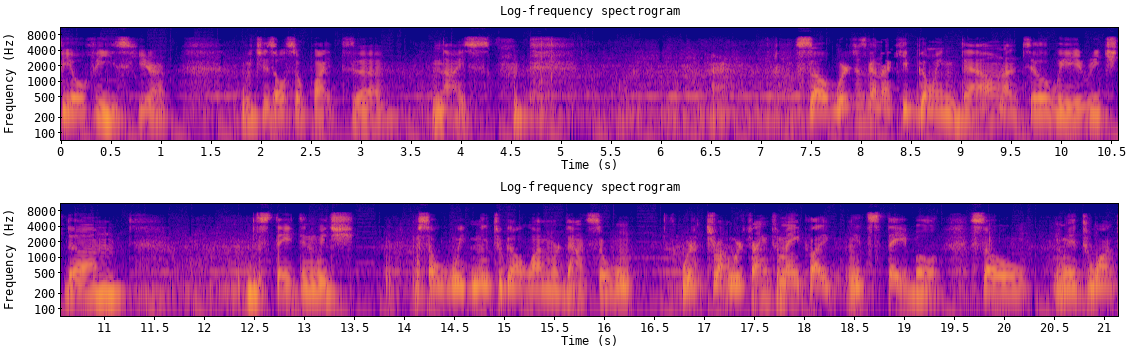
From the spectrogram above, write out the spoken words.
POVs here which is also quite uh, nice So we're just gonna keep going down until we reach the um, the state in which so we need to go one more down. So we're trying we're trying to make like it stable so it won't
